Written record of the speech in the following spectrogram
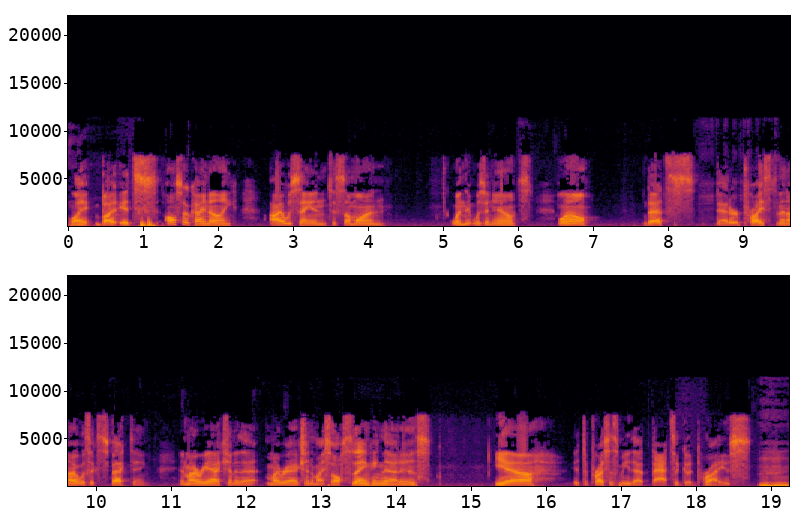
Like, but it's also kind of like I was saying to someone when it was announced. Well, that's better priced than I was expecting, and my reaction to that, my reaction to myself thinking that is, yeah, it depresses me that that's a good price. hmm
